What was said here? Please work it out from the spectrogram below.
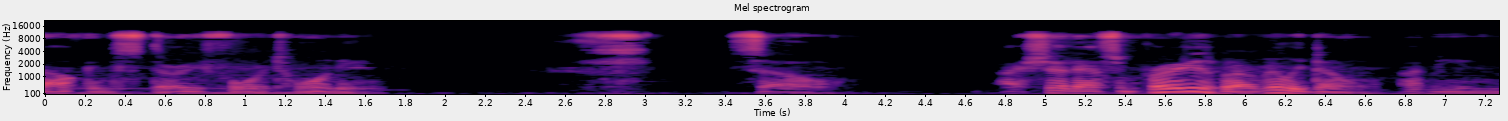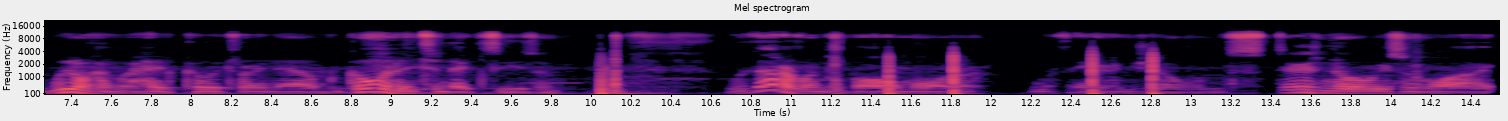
Falcons 34 20. So I should have some praise, but I really don't. I mean, we don't have a head coach right now, but going into next season, we got to run the ball more with Aaron Jones. There's no reason why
